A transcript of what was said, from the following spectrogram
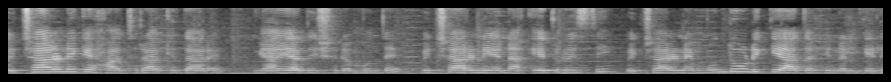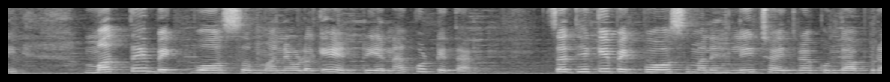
ವಿಚಾರಣೆಗೆ ಹಾಜರಾಗಿದ್ದಾರೆ. ನ್ಯಾಯಾಧೀಶರ ಮುಂದೆ ವಿಚಾರಣೆಯನ್ನ ಎದುರಿಸಿ ವಿಚಾರಣೆ ಮುಂದೂಡಿಕೆಯಾದ ಹಿನ್ನೆಲೆಯಲ್ಲಿ ಮತ್ತೆ ಬಿಗ್ ಬಾಸ್ ಮನೆಯೊಳಗೆ ಎಂಟ್ರಿಯನ್ನ ಕೊಟ್ಟಿದ್ದಾರೆ. ಸದ್ಯಕ್ಕೆ ಬಿಗ್ ಬಾಸ್ ಮನೆಯಲ್ಲಿ ಚೈತ್ರ ಕುಂದಾಪುರ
